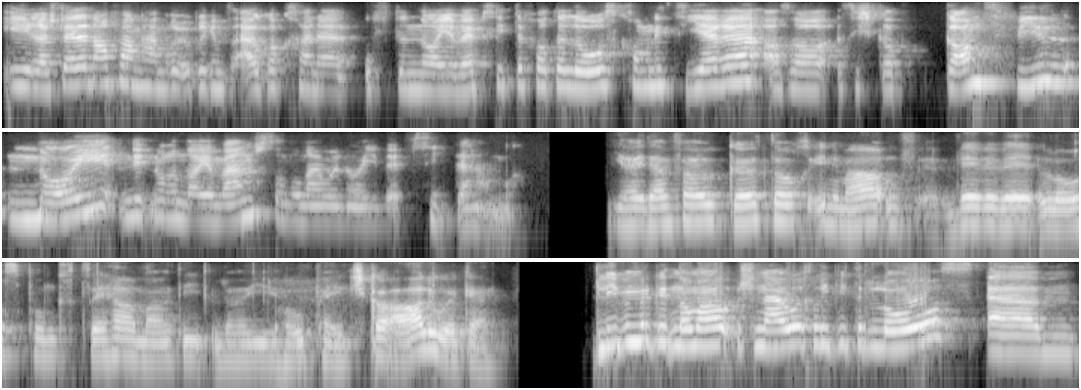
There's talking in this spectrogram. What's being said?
ihren Stellenanfang haben wir übrigens auch gerade auf der neuen Webseite von der Los kommunizieren. Also es ist gerade ganz viel neu, nicht nur ein neuer Mensch, sondern auch eine neue Webseite haben wir. Ja, in dem Fall geht doch in dem auf www.los.ch mal die neue Homepage anschauen. Bleiben wir noch mal schnell ein bisschen wieder los. Ähm,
